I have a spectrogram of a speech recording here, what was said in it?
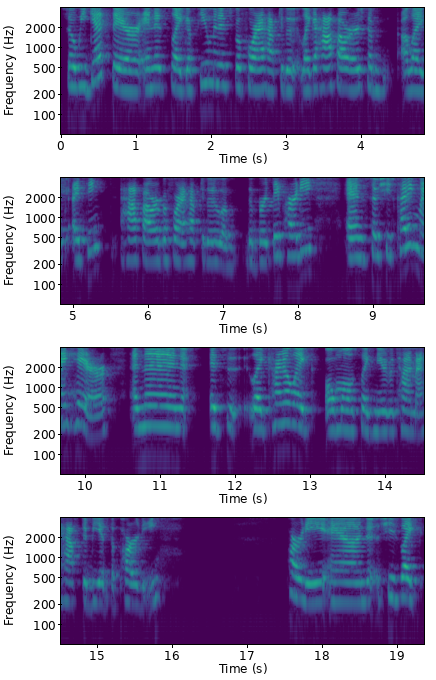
So we get there, and it's like a few minutes before I have to go, like a half hour or some, like I think half hour before I have to go to a, the birthday party. And so she's cutting my hair and then it's like kind of like almost like near the time I have to be at the party. Party and she's like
